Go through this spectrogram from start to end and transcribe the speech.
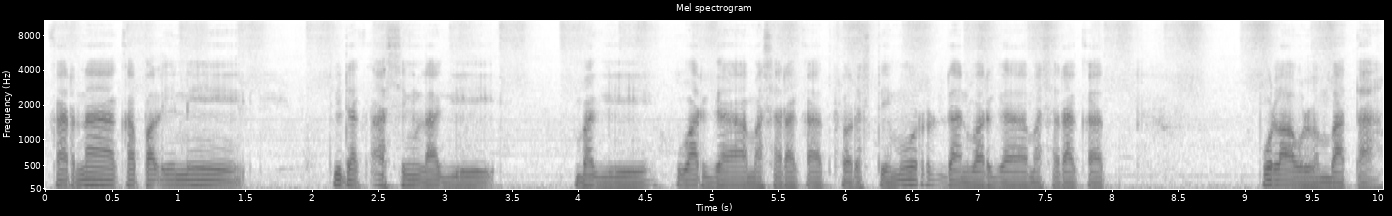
karena kapal ini tidak asing lagi bagi warga masyarakat Flores Timur dan warga masyarakat Pulau Lembata.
